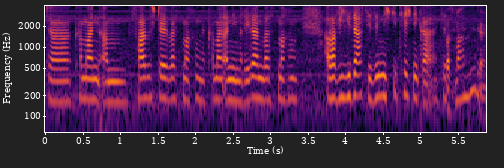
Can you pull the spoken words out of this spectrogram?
da kann man am Fahrgestell was machen, da kann man an den Rädern was machen. Aber wie gesagt, wir sind nicht die Techniker. Das, Was machen Sie denn?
